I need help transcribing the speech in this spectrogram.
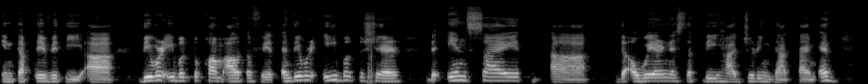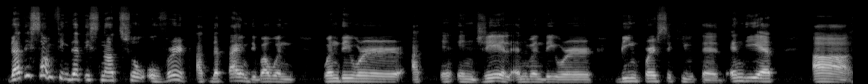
in captivity, uh, they were able to come out of it and they were able to share the insight, uh, the awareness that they had during that time. And that is something that is not so overt at the time diba when when they were at in, jail and when they were being persecuted. And yet uh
